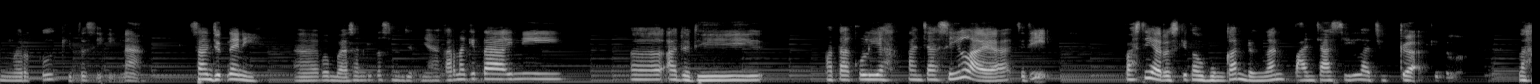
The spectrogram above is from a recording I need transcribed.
Menurutku gitu sih. Nah, selanjutnya nih eh, pembahasan kita selanjutnya, karena kita ini eh, ada di mata kuliah Pancasila ya, jadi pasti harus kita hubungkan dengan Pancasila juga gitu loh. Nah,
